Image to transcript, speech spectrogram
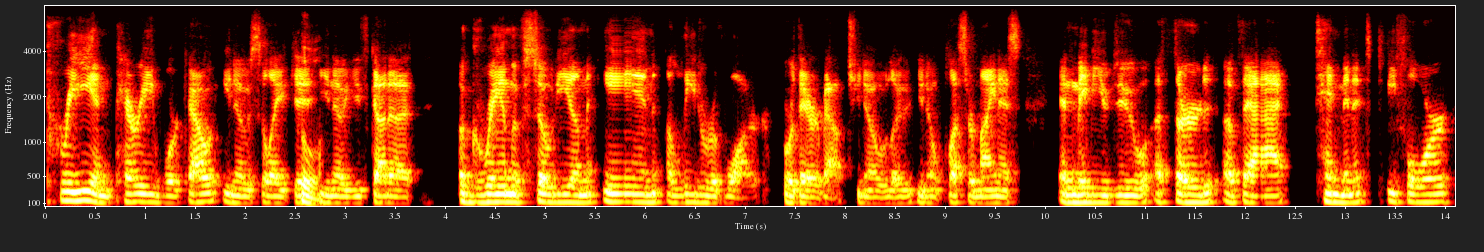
pre and peri workout. You know, so like cool. you know, you've got a a gram of sodium in a liter of water or thereabouts. You know, you know, plus or minus, and maybe you do a third of that 10 minutes before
